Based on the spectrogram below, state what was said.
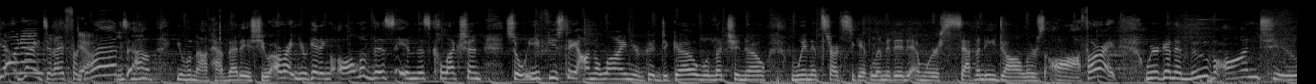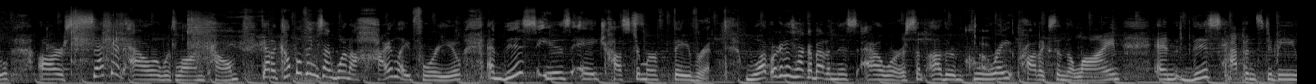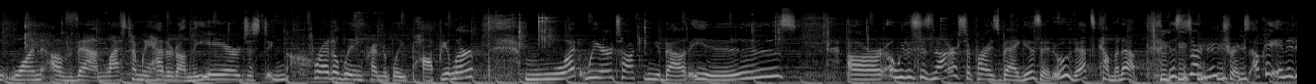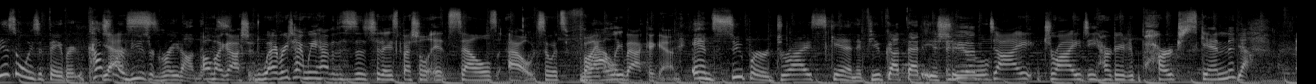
Yeah, right, did I forget? Yeah. Mm -hmm. um, you will not have that issue. All right, you're getting all of this in this collection. So if you stay on the line, you're good to go. We'll let you know when it starts to get limited and we're $70 off. All right, we're gonna move on to our second hour with Lancome. Got a couple things I wanna highlight for you. And this is a customer favorite. What we're gonna talk about in this hour are some other great okay. products in the line. And this happens to be one of them. Last time we had it on the air, just incredibly, incredibly incredibly popular. What we are talking about is our, oh, this is not our surprise bag, is it? Oh, that's coming up. This is our new tricks. Okay, and it is always a favorite. Customer yes. reviews are great on this. Oh my gosh, every time we have this is today's special, it sells out. So it's finally wow. back again. And super dry skin. If you've got that issue. If you have dry, dry dehydrated, parched skin, yeah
